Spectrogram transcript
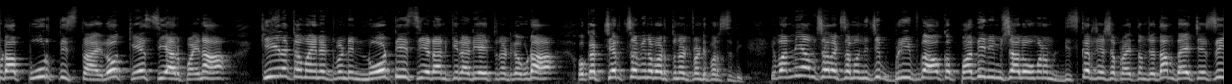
కూడా పూర్తి స్థాయిలో కేసీఆర్ పైన కీలకమైనటువంటి నోటీస్ ఇవ్వడానికి రెడీ అవుతున్నట్టుగా కూడా ఒక చర్చ వినబడుతున్నటువంటి పరిస్థితి. ఇవన్నీ అంశాలకు సంబంధించి బ్రీఫ్గా ఒక పది నిమిషాలు మనం డిస్కస్ చేసే ప్రయత్నం చేద్దాం. దయచేసి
